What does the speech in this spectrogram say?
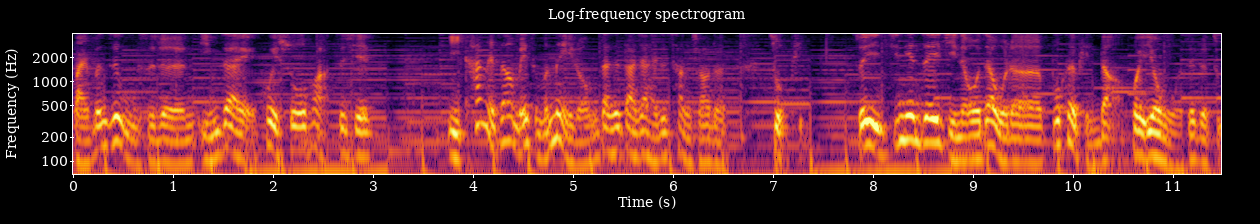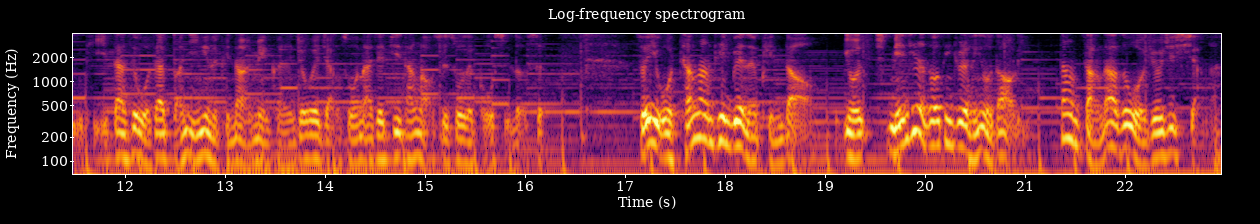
百分之五十的人赢在会说话？这些。你看了知道没什么内容，但是大家还是畅销的作品。所以今天这一集呢，我在我的播客频道会用我这个主题，但是我在短影音的频道里面可能就会讲说那些鸡汤老师说的狗屎垃圾。所以我常常听别人的频道，有年轻的时候听觉得很有道理，但长大之后我就会去想啊，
